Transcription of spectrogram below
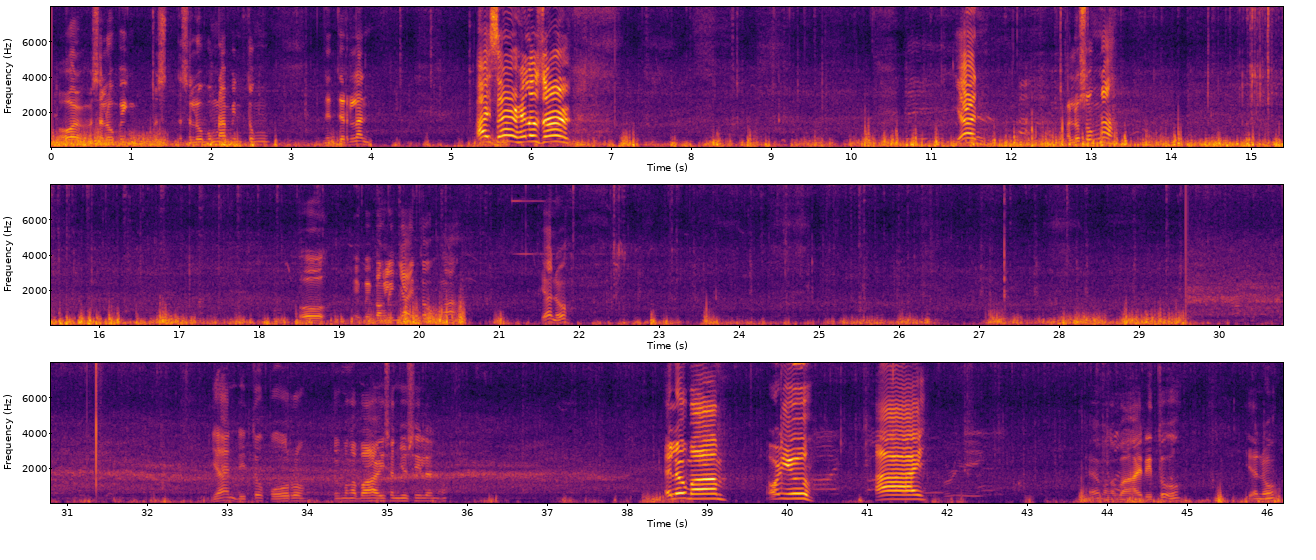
Oh, masalubing, mas, nasalubong namin tong Netherlands. Hi sir! Hello sir! Yan. Palusong na. Oh, iba ibang linya ito. Nga. Yan oh. Yan, dito, puro. Yung mga bahay sa New Zealand. Oh. Hello, ma'am. How are you? Hi. Yan, mga bahay dito. Oh. Yan, oh.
